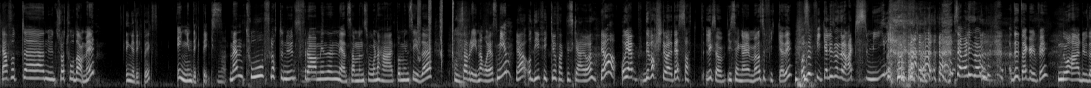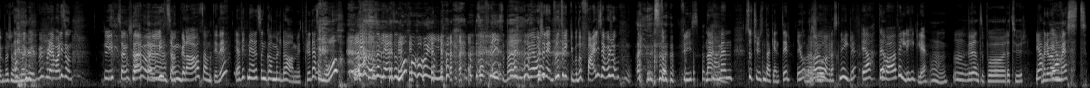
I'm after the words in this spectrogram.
Jeg har fått uh, nudes fra to damer. Ingen dickpics? Ingen dickpics. Men to flotte nudes fra mine medsammensvorne her på min side. Sabrina og Jasmin. Ja, og de fikk jo faktisk jeg òg. Ja, og jeg, Det verste var at jeg satt liksom i senga hjemme, og så fikk jeg de. Og så fikk jeg litt sånn rart smil. så jeg var litt sånn Dette er creepy. Nå er du den personen som er creepy. For jeg var litt sånn litt sånn flau og litt sånn glad samtidig. Jeg fikk mer et sånn gammel dame-utbrudd. Jeg sånn, åh! Og så ble jeg litt sånn oi! Sånn fnisete. Men jeg var så redd for å trykke på noe feil, så jeg var sånn Stopp, frys. Nei, men Så tusen takk, jenter. Jo, Det var overraskende hyggelig. Ja, det var veldig hyggelig. Mm. Mm, vi venter på retur. Ja, Men det var Ja. mest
